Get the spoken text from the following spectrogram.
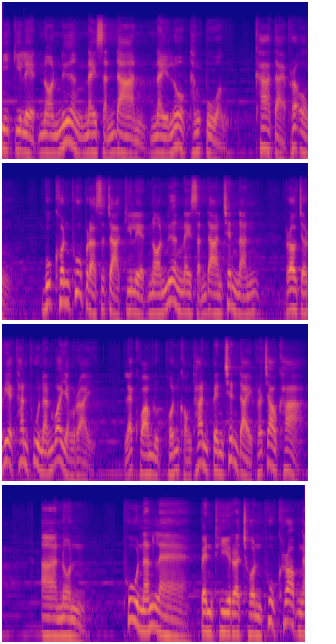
มีกิเลสนอนเนื่องในสันดานในโลกทั้งปวง ข้าแต่พระองค์ บุคคลผู้ปราศจากกิเลสนอนเนื่องในสันดานเช่นนั้น เราจะเรียกท่านผู้นั้นว่าอย่างไร และความหลุดพ้นของท่านเป็นเช่นใดพระเจ้าข้าอานนท์ผู้นั้นแลเป็นทีรชนผู้ครอบง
